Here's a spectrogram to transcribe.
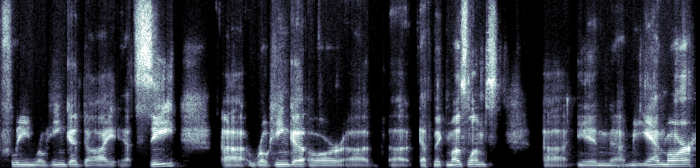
Fleeing Rohingya die at sea. Uh, Rohingya are uh, ethnic Muslims in Myanmar uh,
